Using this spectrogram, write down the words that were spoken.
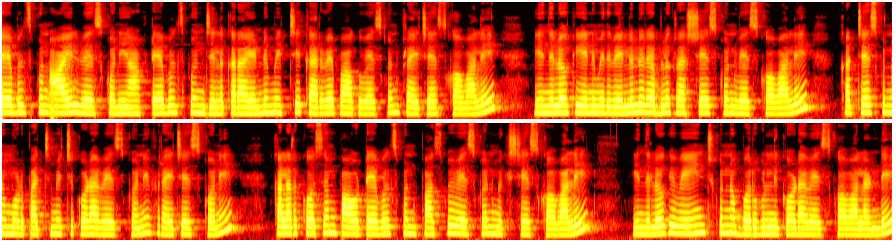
టేబుల్ స్పూన్ ఆయిల్ వేసుకొని హాఫ్ టేబుల్ స్పూన్ జీలకర్ర ఎండుమిర్చి కరివేపాకు వేసుకొని ఫ్రై చేసుకోవాలి. ఇందులోకి ఎనిమిది వెల్లుల్లి రెబ్బలు క్రష్ చేసుకొని వేసుకోవాలి. కట్ చేసుకున్న మూడు పచ్చిమిర్చి కూడా వేసుకొని ఫ్రై చేసుకొని కలర్ కోసం పావు టేబుల్ స్పూన్ పసుపు వేసుకొని మిక్స్ చేసుకోవాలి. ఇందులోకి వేయించుకున్న బొరుగుల్ని కూడా వేసుకోవాలండి.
